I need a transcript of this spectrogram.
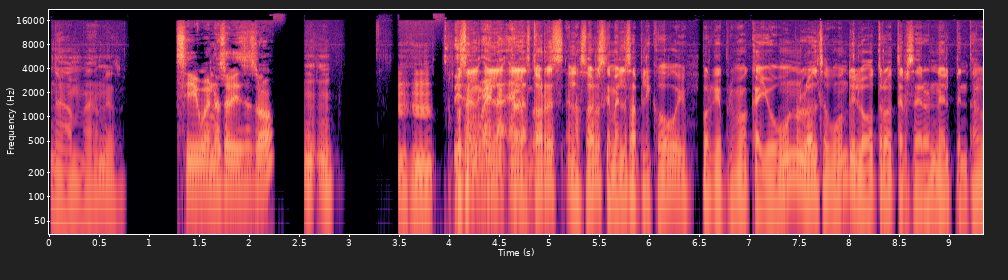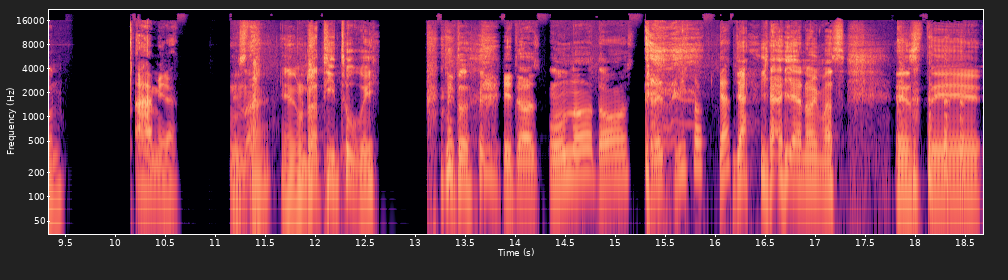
No mames. Sí, güey, ¿no sabías eso? Pues en, güey, en la- que en las torres, en las torres gemelas aplicó, güey. Porque primero cayó uno, luego el segundo y luego otro tercero en el Pentágono. Ah, mira. No. En un ratito, güey. Entonces, Y todos, uno, dos, tres, listo, ya. ya, ya, ya no hay más. Este,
